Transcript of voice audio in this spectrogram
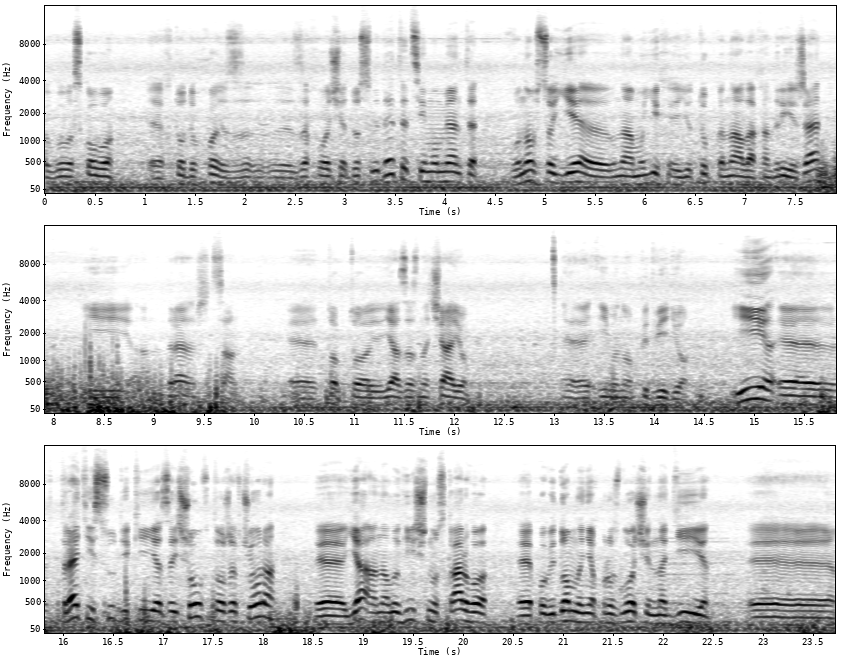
обов'язково хто захоче дослідити ці моменти, воно все є на моїх ютуб каналах Андрій Же і Андре Е, Тобто я зазначаю е, іменно під відео. І е, третій суд, який я зайшов, теж вчора, е, я аналогічну скаргу е, повідомлення про злочин на дії е, е,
